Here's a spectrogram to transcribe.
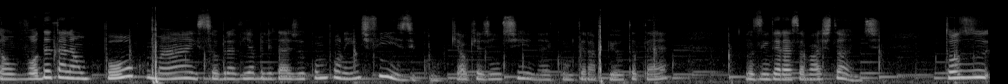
Então, vou detalhar um pouco mais sobre a viabilidade do componente físico, que é o que a gente, né, como terapeuta, até nos interessa bastante. Todos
